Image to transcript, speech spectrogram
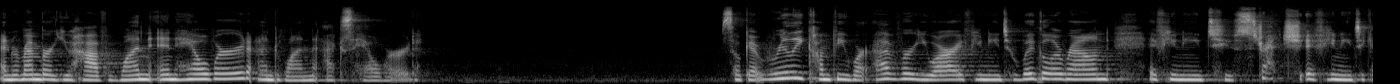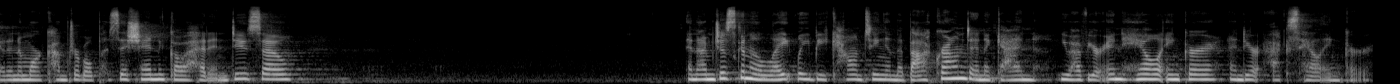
And remember, you have one inhale word and one exhale word. So get really comfy wherever you are. If you need to wiggle around, if you need to stretch, if you need to get in a more comfortable position, go ahead and do so. And I'm just going to lightly be counting in the background. And again, you have your inhale anchor and your exhale anchor.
